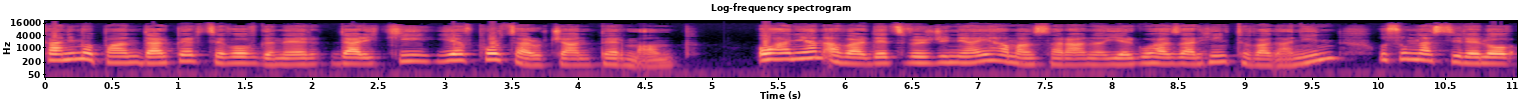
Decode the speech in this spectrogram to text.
քանի մփան դարբեր ցևով գներ դարիքի եւ փորձառության բերմամբ։ Օհանյան ավարտեց Վիրջինիայի համալսարանը 2005 թվականին, ուսումնասիրելով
